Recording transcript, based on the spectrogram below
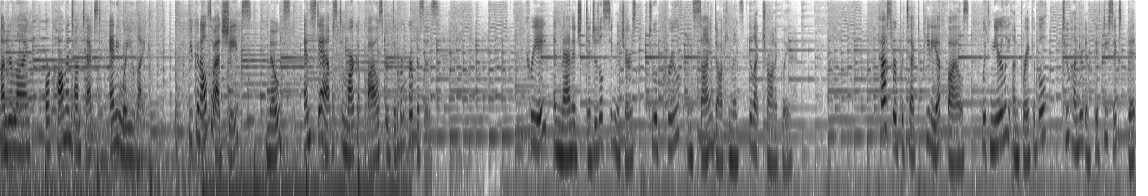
underline, or comment on text any way you like. You can also add shapes, notes, and stamps to markup files for different purposes. Create and manage digital signatures to approve and sign documents electronically. Password protect PDF files with nearly unbreakable 256-bit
